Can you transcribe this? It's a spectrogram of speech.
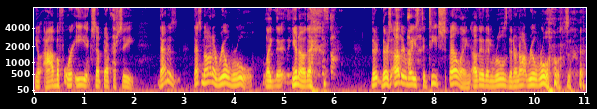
You know i before e except after c. That is that's not a real rule like the, you know that there, there's other ways to teach spelling other than rules that are not real rules the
